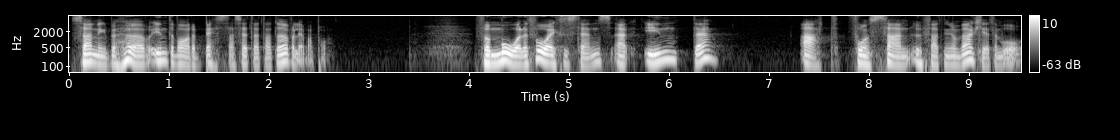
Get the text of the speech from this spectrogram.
Sanning behöver inte vara det bästa sättet att överleva på. För målet för vår existens är inte att få en sann uppfattning om verkligheten.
